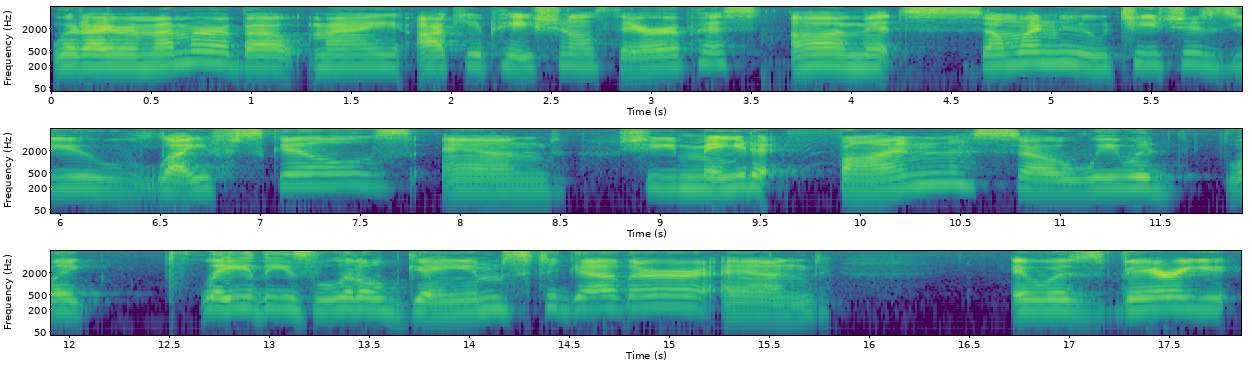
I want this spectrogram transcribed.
what I remember about my occupational therapist, um, it's someone who teaches you life skills, and she made it fun. So we would like play these little games together, and it was very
